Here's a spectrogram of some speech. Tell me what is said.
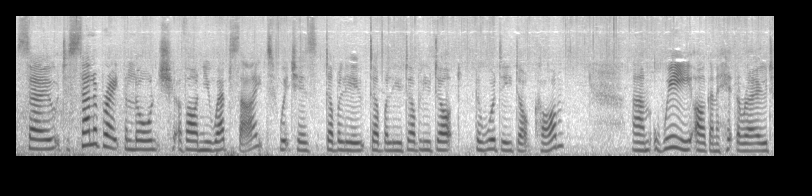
So to celebrate the launch of our new website, which is www.thewoodee.com, um, we are going to hit the road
